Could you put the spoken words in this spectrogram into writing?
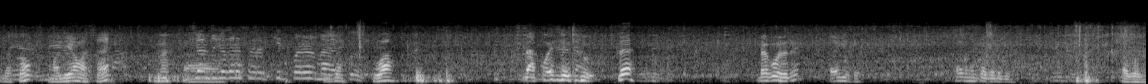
दाखव मलिया मासा आहे तुझ्याकडे सरत कितपर्यंत वा दाखवायचं तू। ले. दाखवलं रे काय घेतो काय म्हणताकडे ते हा। बघा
